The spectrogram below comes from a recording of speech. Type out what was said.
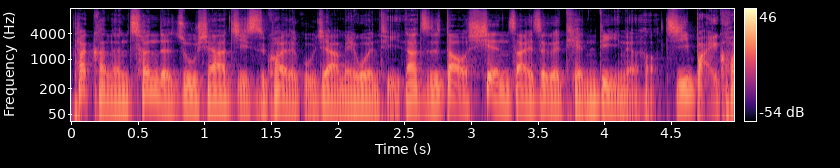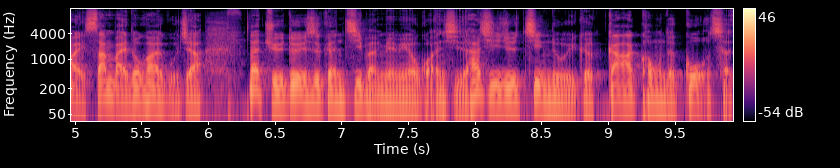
他可能撑得住现在几十块的股价没问题。那只是到现在这个田地呢，几百块、三百多块的股价，那绝对是跟基本面没有关系的。它其实就进入一个轧空的过程。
